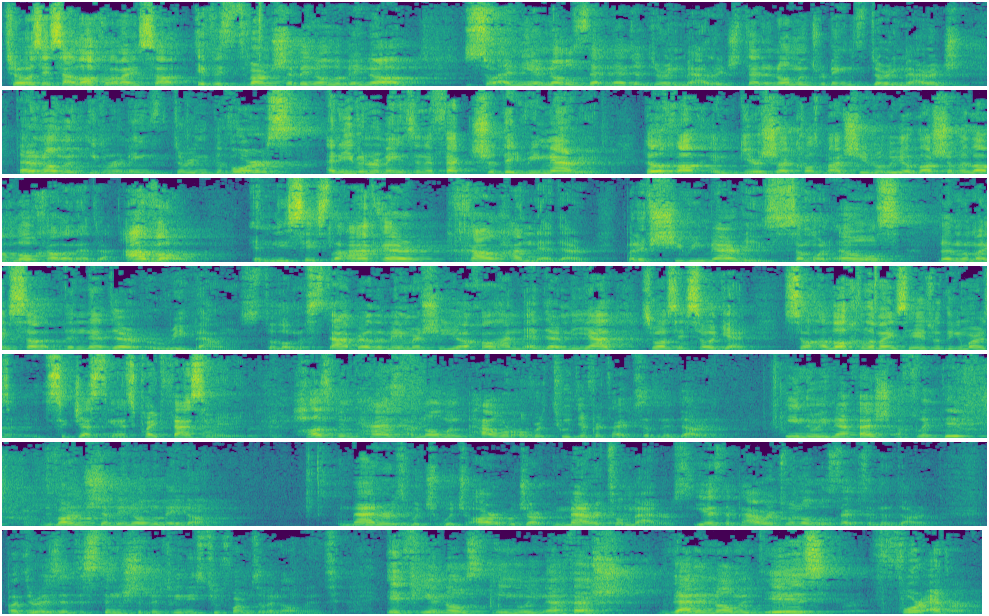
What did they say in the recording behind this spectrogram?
Saloch if it's Dvarim Shebeno Lebeno, so, and he annuls that neder during marriage, that annulment remains during marriage, that annulment even remains during divorce, and even remains in effect should they remarry. Hilchach in Girsha Kozman Shiruya Lashav Elav Lo Chal HaNeder. Aval, in Nises La'acher, Chal HaNeder. But if she remarries someone else, then Lamaisa, the neder rebounds. The lo mistaber sheyachol haneder miyad. So I'll say so again. So halach Lamaisa, here's what the Gemara is suggesting, and it's quite fascinating. Husband has annulment power over two different types of nedarim. Inui nefesh, afflictive, dvarim shebeno lebeino. Matters which, which, are, which are marital matters. He has the power to annul those types of nedarim. But there is a distinction between these two forms of annulment. If he annuls inui nefesh, that annulment is forever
